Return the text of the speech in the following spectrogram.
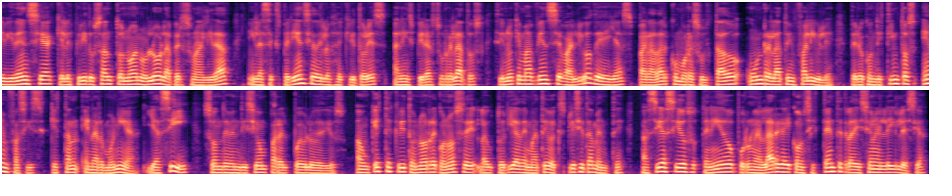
evidencia que el Espíritu Santo no anuló la personalidad ni las experiencias de los escritores al inspirar sus relatos, sino que más bien se valió de ellas para dar como resultado un relato infalible, pero con distintos énfasis que están en armonía y así son de bendición para el pueblo de Dios. Aunque este escrito no reconoce la autoría de Mateo explícitamente, así ha sido sostenido por una larga y consistente tradición en la Iglesia,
